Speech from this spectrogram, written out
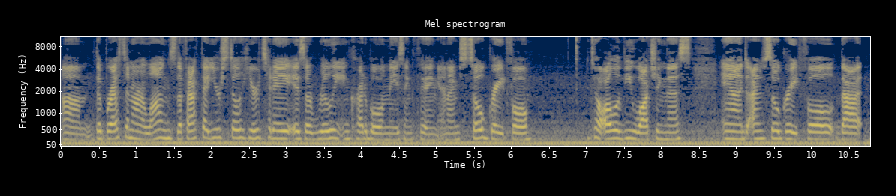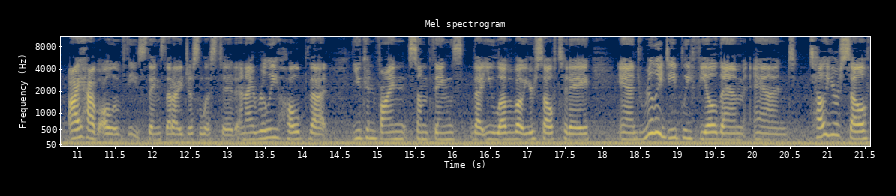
um, the breath in our lungs, the fact that you're still here today is a really incredible, amazing thing. And I'm so grateful to all of you watching this. And I'm so grateful that I have all of these things that I just listed. And I really hope that you can find some things that you love about yourself today and really deeply feel them and tell yourself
